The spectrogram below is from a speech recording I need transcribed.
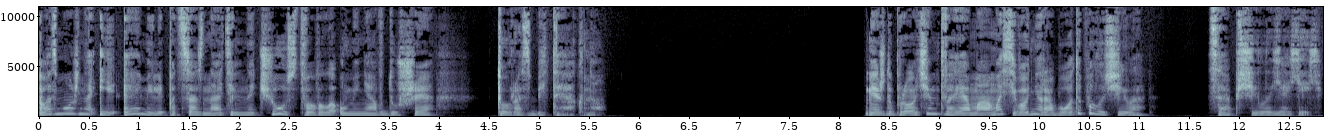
Возможно, и Эмили подсознательно чувствовала у меня в душе то разбитое окно. Между прочим, твоя мама сегодня работу получила, сообщила я ей.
